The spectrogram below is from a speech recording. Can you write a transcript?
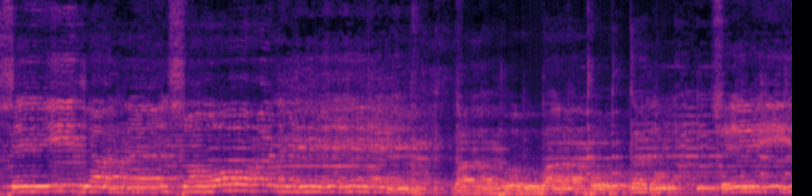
ਸਈ ਜਨ ਸੋਹਣੇ ਵਾਹੋ ਵਾਹੋ ਕਰੈ ਸਈ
